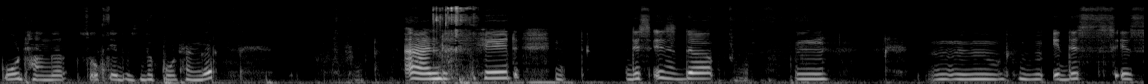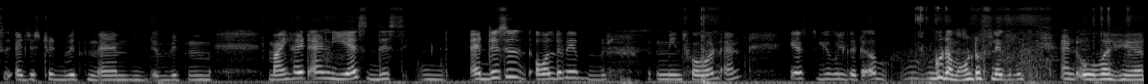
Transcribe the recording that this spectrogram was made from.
coat hanger so okay. This is the coat hanger and here this is the um, um, this is adjusted with um, with my height and yes this and this is all the way means forward and yes you will get a good amount of leg room. And over here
